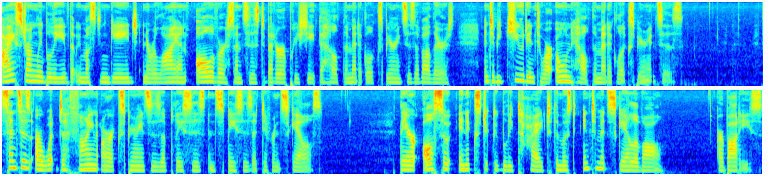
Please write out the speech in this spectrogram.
I strongly believe that we must engage and rely on all of our senses to better appreciate the health and medical experiences of others and to be cued into our own health and medical experiences. Senses are what define our experiences of places and spaces at different scales. They are also inextricably tied to the most intimate scale of all our bodies.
